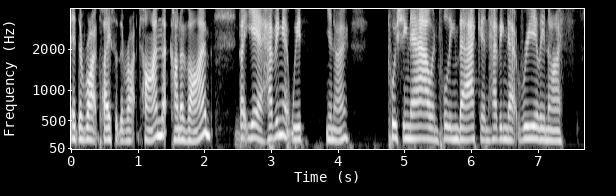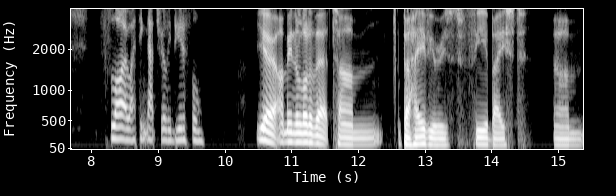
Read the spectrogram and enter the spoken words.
at the right place at the right time? That kind of vibe but yeah having it with you know pushing now and pulling back and having that really nice flow i think that's really beautiful Yeah, I mean, a lot of that um, behavior is fear based, um,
